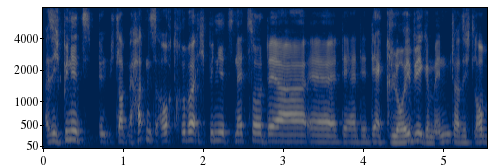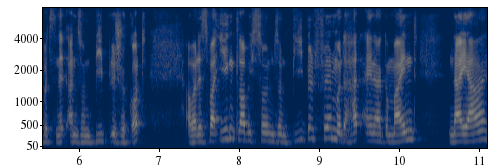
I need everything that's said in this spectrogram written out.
also ich bin jetzt, ich glaube, wir hatten es auch drüber, ich bin jetzt nicht so der, äh, der, der, der gläubige Mensch, also ich glaube jetzt nicht an so einen biblischen Gott, aber das war irgend, glaube ich, so ein, so ein Bibelfilm und da hat einer gemeint, naja,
